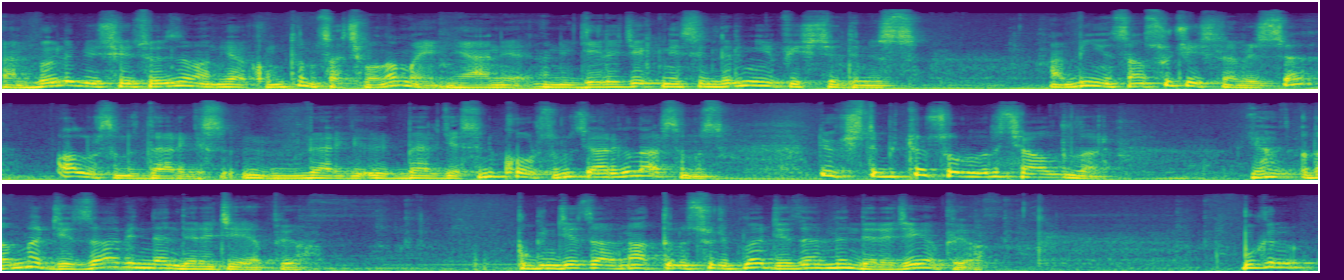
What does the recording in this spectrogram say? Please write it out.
yani böyle bir şey söylediği zaman ya komutanım saçmalamayın. Yani hani gelecek nesilleri niye fişlediniz? Yani bir insan suç işlemişse alırsınız dergisi, belgesini korsunuz, yargılarsınız. Diyor ki işte bütün soruları çaldılar. Ya adamlar cezaevinden derece yapıyor. Bugün cezaevine attığınız çocuklar cezaevinden derece yapıyor. Bugün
